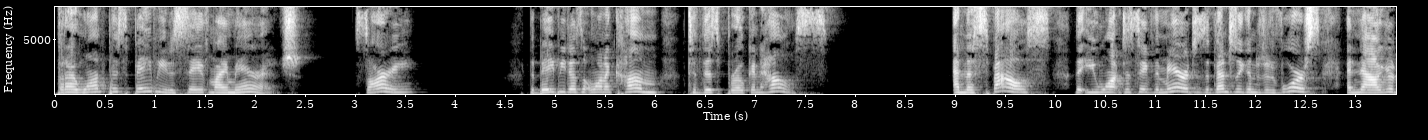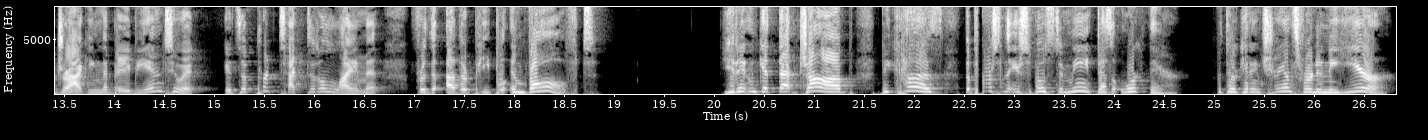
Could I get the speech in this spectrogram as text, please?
But I want this baby to save my marriage. Sorry. The baby doesn't want to come to this broken house. And the spouse that you want to save the marriage is eventually going to divorce, and now you're dragging the baby into it. It's a protected alignment for the other people involved. You didn't get that job because the person that you're supposed to meet doesn't work there, but they're getting transferred in a year.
